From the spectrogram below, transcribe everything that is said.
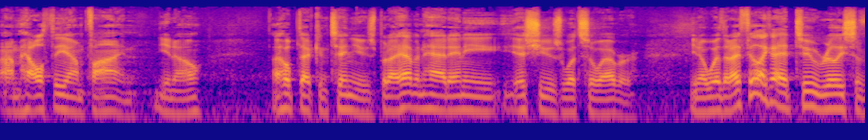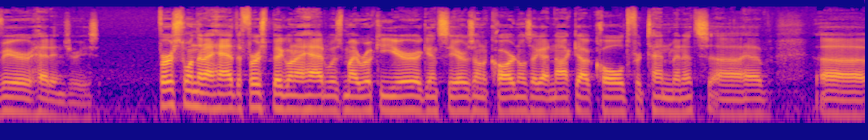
I'm healthy, I'm fine, you know. I hope that continues, but I haven't had any issues whatsoever, you know, with it. I feel like I had two really severe head injuries. First one that I had, the first big one I had was my rookie year against the Arizona Cardinals. I got knocked out cold for 10 minutes. Uh, I have uh,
